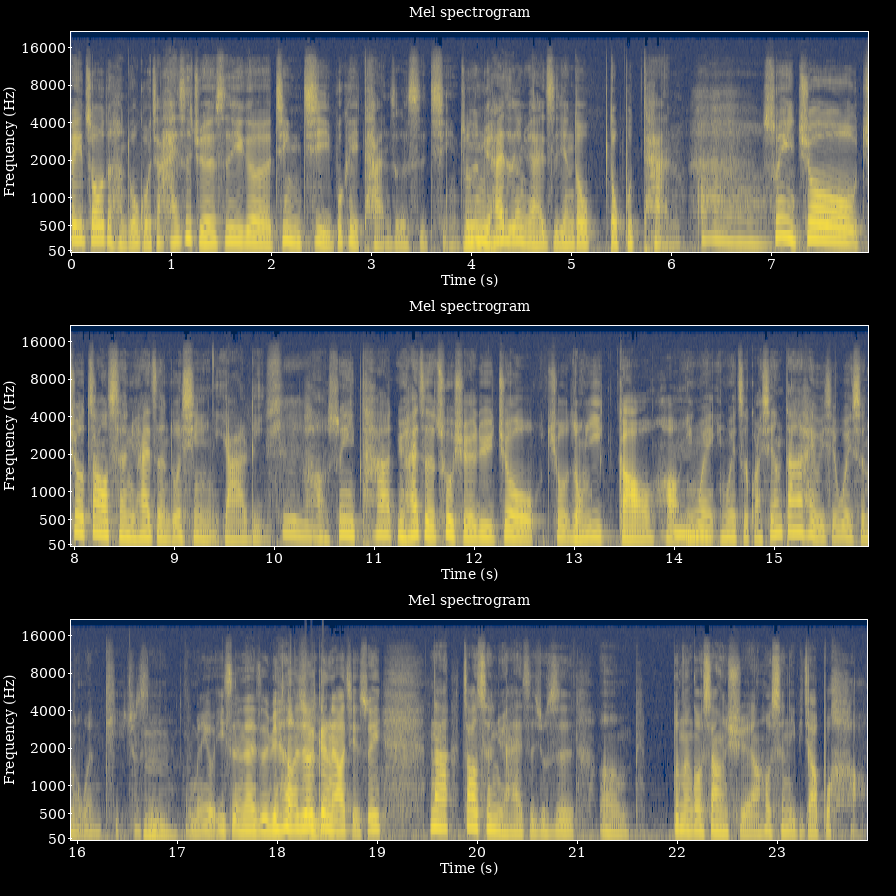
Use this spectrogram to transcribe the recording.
非洲的很多国家还是觉得是一个禁忌，不可以谈这个事情，就是女孩子跟女孩子之间都都不谈。哦，所以就就造成女孩子很多心理压力。是。好，所以她女孩子的辍学率就就容易高哈，因为因为这关系，当然还有一些卫生的问题，就是我们有医生在这边，就更了解，所以那造成女孩子就是嗯不能够上学，然后身体比较不好，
